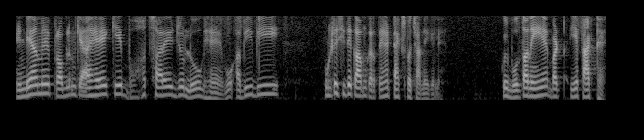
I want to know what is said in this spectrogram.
इंडिया में प्रॉब्लम क्या है कि बहुत सारे जो लोग हैं वो अभी भी उल्टे सीधे काम करते हैं टैक्स बचाने के लिए। कोई बोलता नहीं है बट ये फैक्ट है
